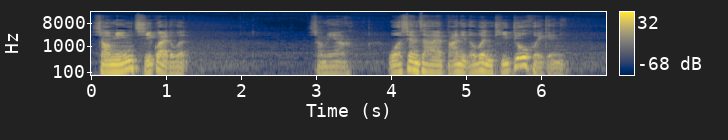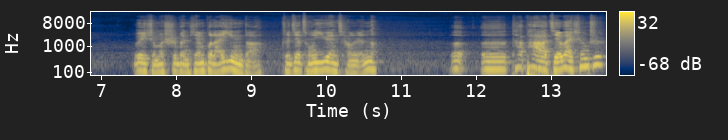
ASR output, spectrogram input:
小明奇怪地问。小明啊，我现在把你的问题丢回给你。为什么石本天不来硬的，直接从医院抢人呢？呃呃，他怕节外生枝。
